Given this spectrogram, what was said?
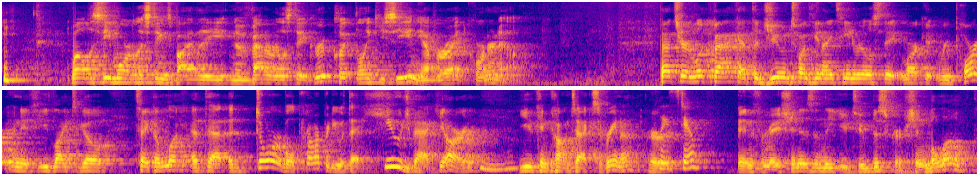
well, to see more listings by the Nevada Real Estate Group, click the link you see in the upper right corner now. That's your look back at the June 2019 real estate market report. And if you'd like to go take a look at that adorable property with that huge backyard, mm -hmm. you can contact Sabrina. Her Please do. Information is in the YouTube description below.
